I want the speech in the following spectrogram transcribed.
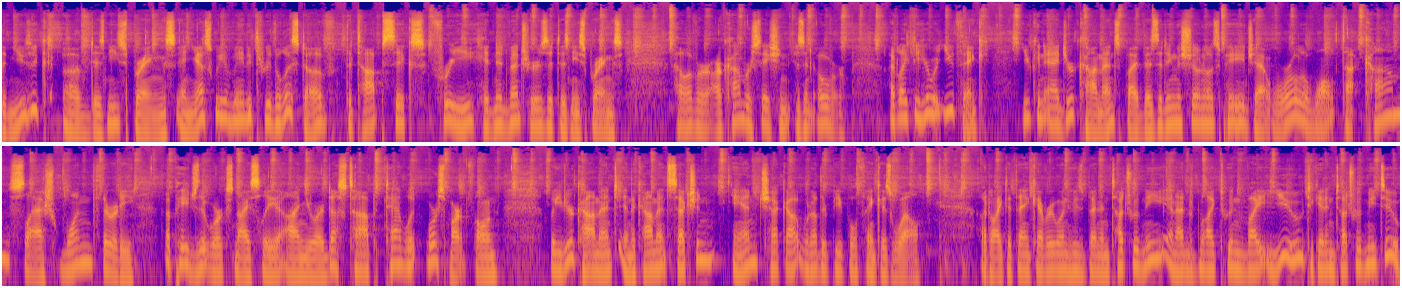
the music of Disney Springs, and yes, we have made it through the list of the top six free hidden adventures at Disney Springs. However, our conversation isn't over. I'd like to hear what you think. You can add your comments by visiting the show notes page at worldofwalt.com slash 130, a page that works nicely on your desktop, tablet, or smartphone. Leave your comment in the comments section and check out what other people think as well. I'd like to thank everyone who's been in touch with me, and I'd like to invite you to get in touch with me too.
